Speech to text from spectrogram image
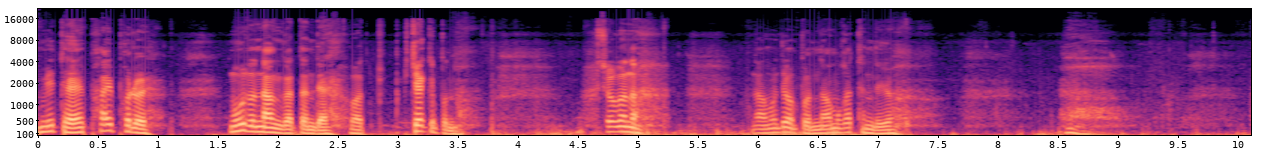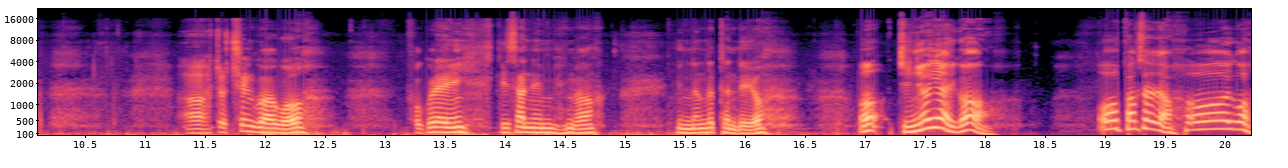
밑에 파이프를 묻어난 것 같던데 와 짧게 분노 저거는 나무 좀 벚나무 같은데요. 아 저 친구하고 포크레인 기사님인가 있는 것 같은데요. 어 진영이야 이거? 어 박사장 어 이거.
